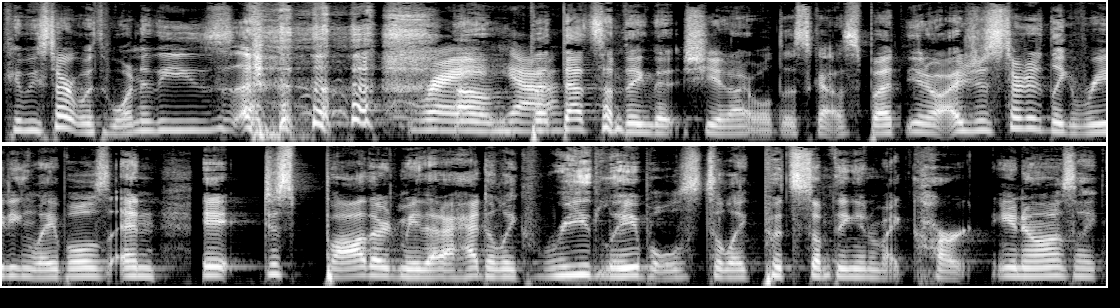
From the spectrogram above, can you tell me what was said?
can we start with one of these? right. Um, yeah. But that's something that she and I will discuss. But, you know, I just started like reading labels and it just bothered me that I had to like read labels to like put something in my cart. You know, I was like,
